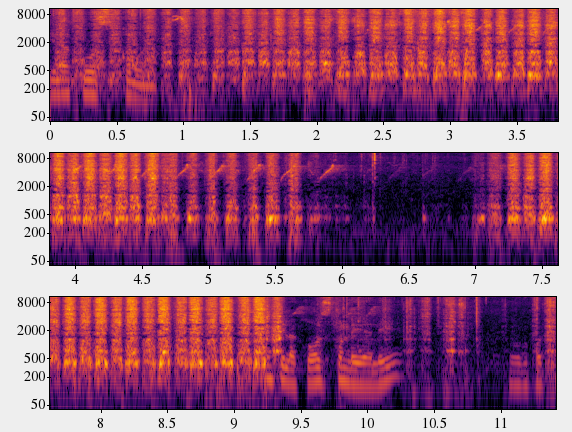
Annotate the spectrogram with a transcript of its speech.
ఇలా కోసుకోవాలి. ఇలా కోసుకుండేయాలి ఒక పక్క.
